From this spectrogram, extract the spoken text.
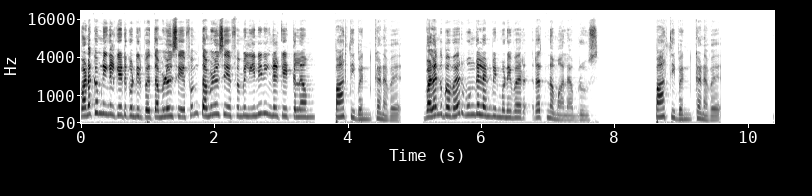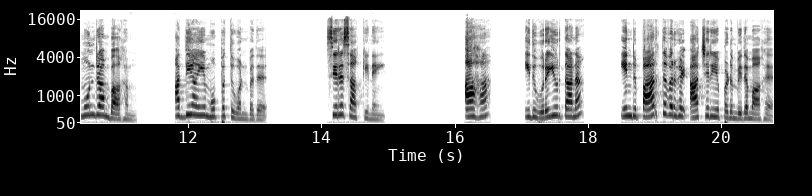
வணக்கம். நீங்கள் கேட்டுக்கொண்டிருப்ப தமிழசேஃபம் தமிழசேஃபமில் இனி நீங்கள் கேட்கலாம் பார்த்திபன் கனவு. வழங்குபவர் உங்கள் அன்பின் முனைவர் ரத்னமாலா புரூஸ். பார்த்திபன் கனவு. மூன்றாம் பாகம். அத்தியாயம் முப்பத்து ஒன்பது சிரசாக்கினை. ஆஹா இது உறையூர்தானா என்று பார்த்தவர்கள் ஆச்சரியப்படும் விதமாக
